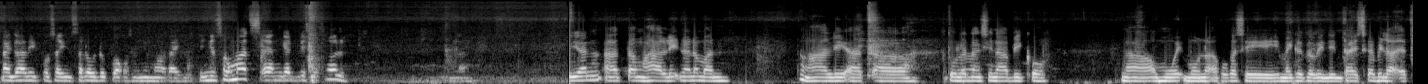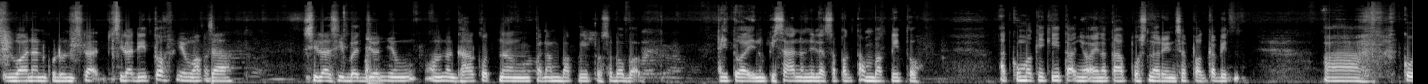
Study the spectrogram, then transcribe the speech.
na galing po sa inyo. Saludo po ako sa inyo mga kaidol. Thank you so much and God bless us all. Yan at tanghali na naman. Tanghali at ah, tulad ng sinabi ko na umuwi muna ako kasi may gagawin din tayo sa kabila at iwanan ko dun sila, sila dito yung mga kasa, sila si Badyon yung oh, naghakot ng panambak dito sa baba. Ito ay inumpisahan nila sa pagtambak dito. At kung makikita nyo ay natapos na rin sa pagkabit ah ko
